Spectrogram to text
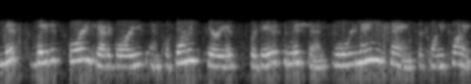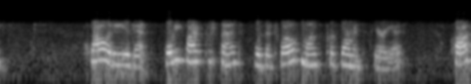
MIPS weighted scoring categories and performance periods for data submission will remain the same for 2020. Quality is at 45% with a 12-month performance period. Cost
